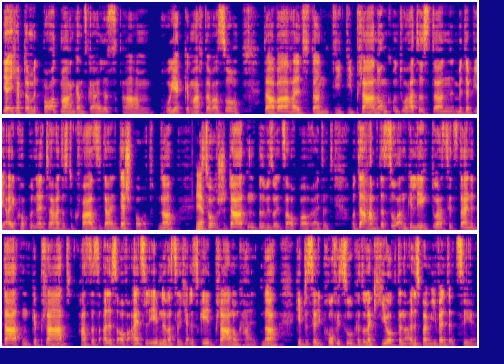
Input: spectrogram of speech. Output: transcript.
Ja, ich habe da mit Board mal ein ganz geiles ähm, Projekt gemacht. Da war es so, da war halt dann die die Planung und du hattest dann mit der BI-Komponente hattest du quasi dein Dashboard, ne? Ja. Historische Daten sowieso jetzt aufbereitet. Und da haben wir das so angelegt, du hast jetzt deine Daten geplant, hast das alles auf Einzelebene, was da nicht alles geht, Planung halt, ne? Gibt es ja die Profis so, soll der Kiok dann alles beim Event erzählen.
